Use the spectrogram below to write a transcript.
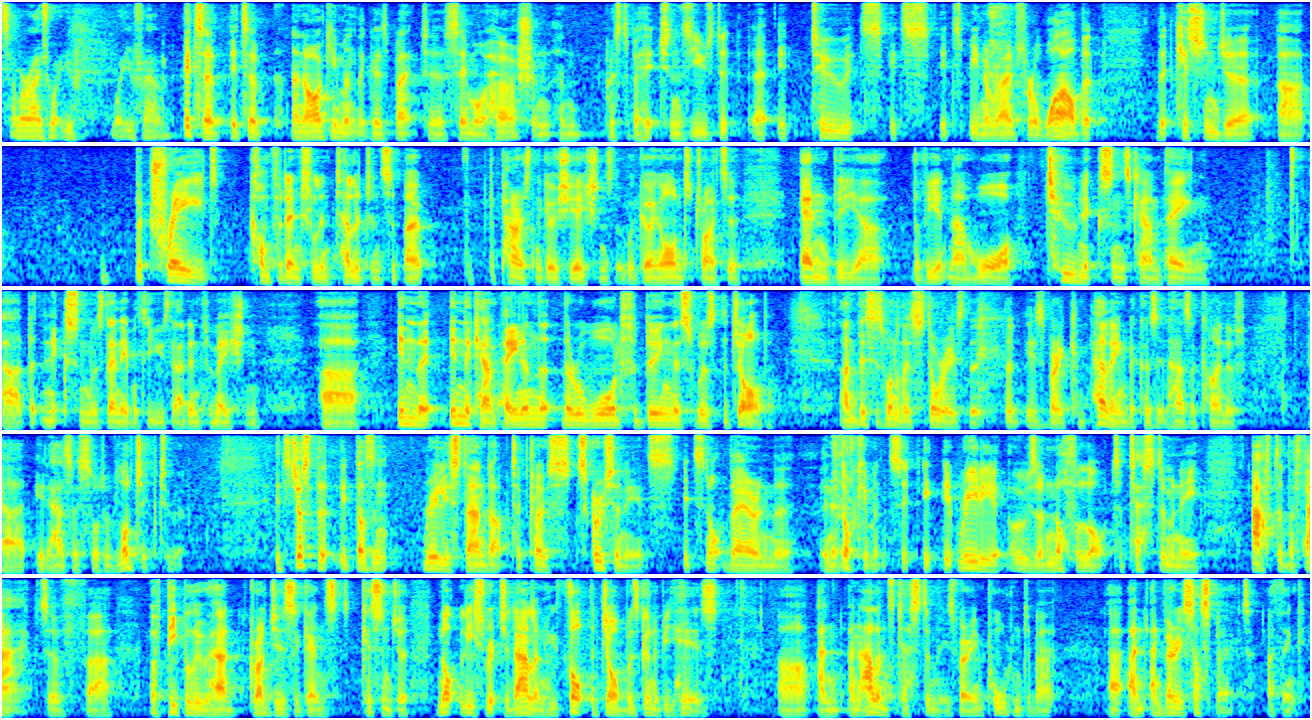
summarize what you what you found? It's a it's a an argument that goes back to Seymour Hersh and, and Christopher Hitchens used it, uh, it too. It's, it's, it's been around for a while that, that Kissinger uh, betrayed confidential intelligence about the, the, Paris negotiations that were going on to try to end the, uh, the Vietnam War to Nixon's campaign. Uh, that Nixon was then able to use that information uh, in, the, in the campaign, and that the reward for doing this was the job. And this is one of those stories that, that is very compelling because it has a kind of, uh, it has a sort of logic to it. It's just that it doesn't really stand up to close scrutiny. It's, it's not there in the, in the documents. It, it, it really owes an awful lot to testimony after the fact of, uh, of people who had grudges against Kissinger, not least Richard Allen, who thought the job was going to be his. Uh, and, and Allen's testimony is very important about uh, and, and very suspect, I think.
